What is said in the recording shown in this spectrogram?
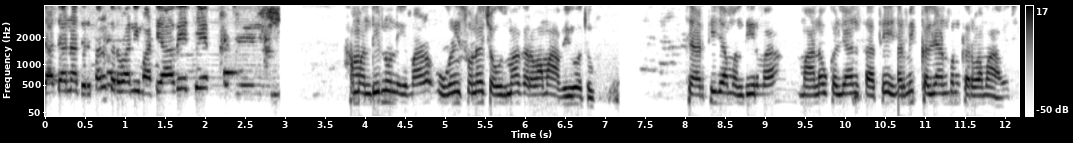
દાદાના દર્શન કરવાની માટે આવે છે. આ મંદિરનું નિર્માણ ઓગણીસો ને ચૌદમાં કરવામાં આવ્યું હતું. ત્યારથી જ આ મંદિરમાં માનવ કલ્યાણ સાથે ધાર્મિક કલ્યાણ પણ કરવામાં આવે છે.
